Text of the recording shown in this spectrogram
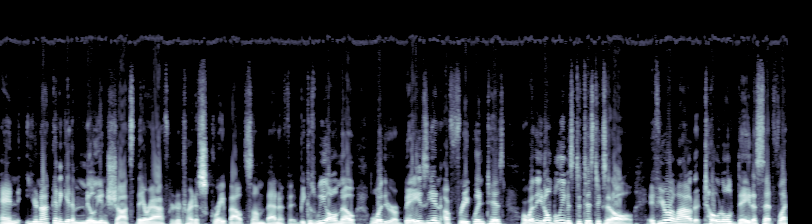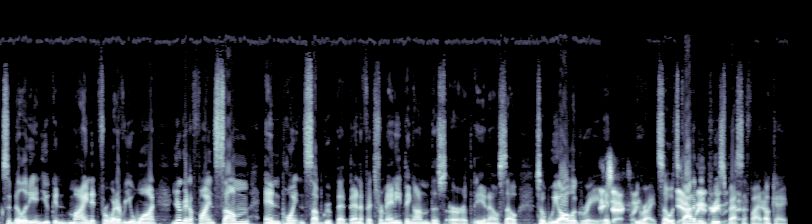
and you're not going to get a million shots thereafter to try to scrape out some benefit. Because we all know whether you're a Bayesian, a frequentist, or whether you don't believe in statistics at all, if you're allowed a total data set flexibility and you can mine it for whatever you want, you're going to find some endpoint point and subgroup that benefits from anything on this earth, you know. So so we all agree. Exactly. It, you're right. So it's yeah, got to be pre-specified. Yeah. Okay.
